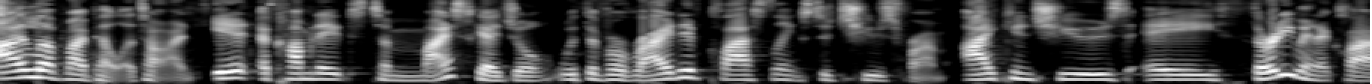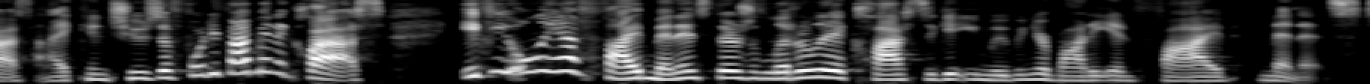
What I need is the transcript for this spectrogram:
I love my Peloton. It accommodates to my schedule with a variety of class links to choose from. I can choose a 30 minute class. I can choose a 45 minute class. If you only have five minutes, there's literally a class to get you moving your body in five minutes.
